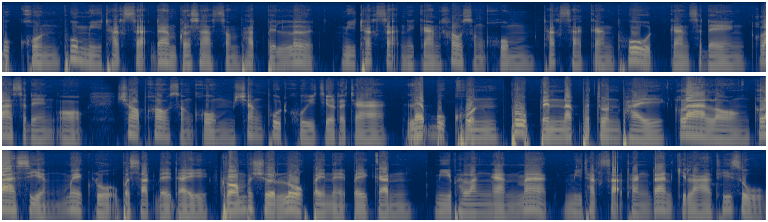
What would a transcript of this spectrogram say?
บุคคลผู้มีทักษะด้านประสาทสัมผัสเป็นเลิศ มีทักษะในการเข้าสังคม ทักษะการพูด การแสดง กล้าแสดงออก ชอบเข้าสังคม ช่างพูดคุยเจรจา และบุคคลผู้เป็นนักผจญภัย กล้าลอง กล้าเสี่ยง ไม่กลัวอุปสรรคใด ๆ พร้อมเผชิญโลกไปไหนไปกัน มีพลังงานมาก มีทักษะทางด้านกีฬาที่สูง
